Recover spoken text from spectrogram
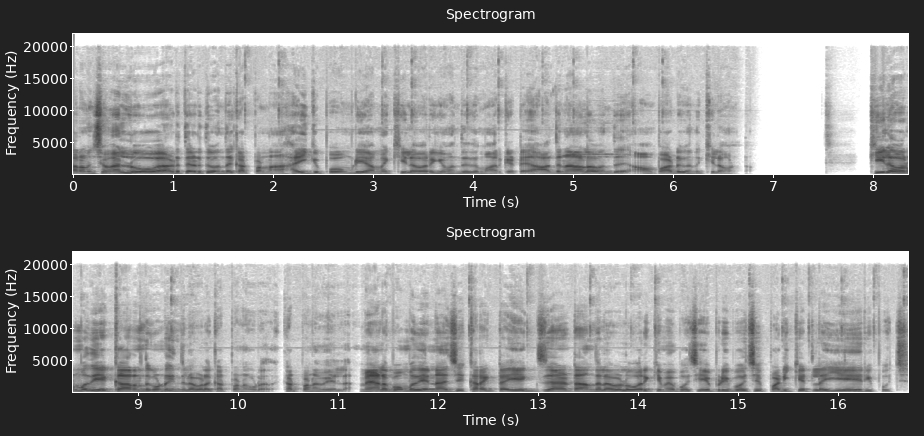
ஆரம்பித்தவன் லோவை அடுத்தடுத்து வந்து கட் பண்ணால் ஹைக்கு போக முடியாமல் கீழே வரைக்கும் வந்தது மார்க்கெட்டு அதனால் வந்து அவன் பாட்டுக்கு வந்து கீழே வந்துட்டான். கீழே வரும்போது எக்காரந்து கொண்டு இந்த லெவலை கட் பண்ணக்கூடாது. கட் பண்ணவே இல்லை. மேலே போகும்போது என்னாச்சு? கரெக்டாக எக்ஸாக்டாக அந்த லெவல் வரைக்குமே போச்சு. எப்படி போச்சு? படிக்கட்டில் ஏறி போச்சு.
